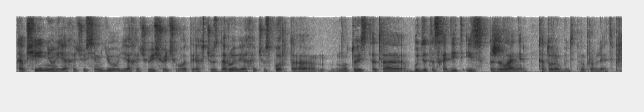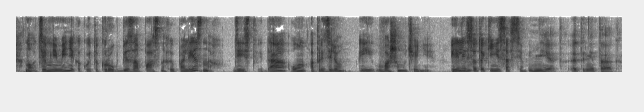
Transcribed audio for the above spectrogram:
к общению, я хочу семью, я хочу еще чего-то, я хочу здоровья, я хочу спорта. Ну, то есть это будет исходить из желания, которое будет направлять. Но, тем не менее, какой-то круг безопасных и полезных действий, да, он определен и в вашем учении. Или все-таки не совсем? Нет, это не так.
